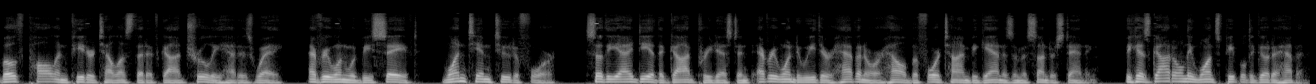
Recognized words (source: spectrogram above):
both Paul and Peter tell us that if God truly had his way, everyone would be saved, 1 Tim 2 4. So the idea that God predestined everyone to either heaven or hell before time began is a misunderstanding, because God only wants people to go to heaven.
